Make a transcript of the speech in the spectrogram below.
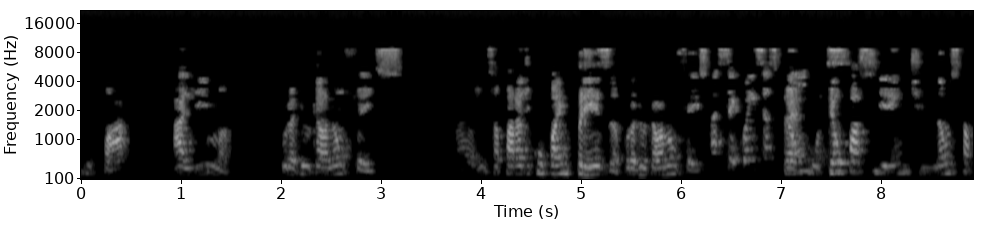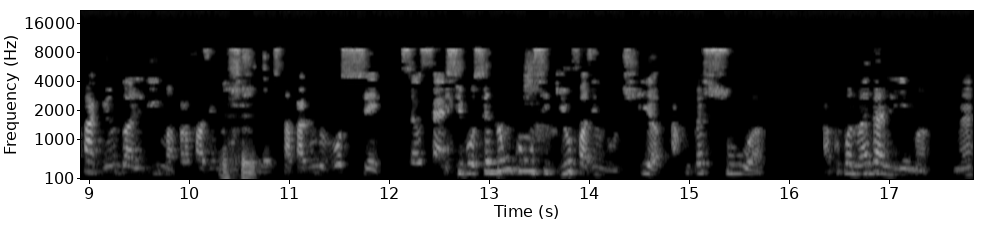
culpar a lima por aquilo que ela não fez. A gente precisa parar de culpar a empresa por aquilo que ela não fez. As sequências É, o teu paciente não está pagando a lima para fazer Perfeito. endodontia, está pagando você. Seu E cérebro. se você não conseguiu fazer endodontia, a culpa é sua. A culpa não é da lima. Né?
